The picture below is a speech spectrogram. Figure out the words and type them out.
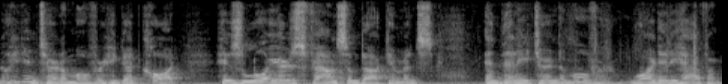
No, he didn't turn them over. He got caught. His lawyers found some documents, and then he turned them over. Why did he have them?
